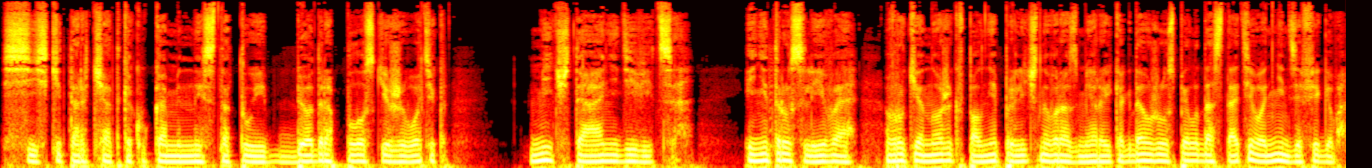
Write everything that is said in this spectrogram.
Сиськи торчат, как у каменной статуи, бедра, плоский животик. Мечта, а не девица. И не трусливая, в руке ножик вполне приличного размера, и когда уже успела достать его, ниндзя фигово.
